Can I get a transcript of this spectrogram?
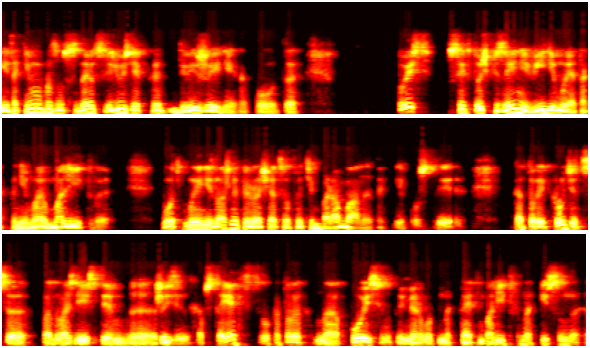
и таким образом создается иллюзия движения какого-то. То есть, с их точки зрения, видимо, я так понимаю, молитвы. Вот мы не должны превращаться вот в эти барабаны такие пустые, которые крутятся под воздействием э, жизненных обстоятельств, у которых на поясе, например, вот какая-то молитва написана.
